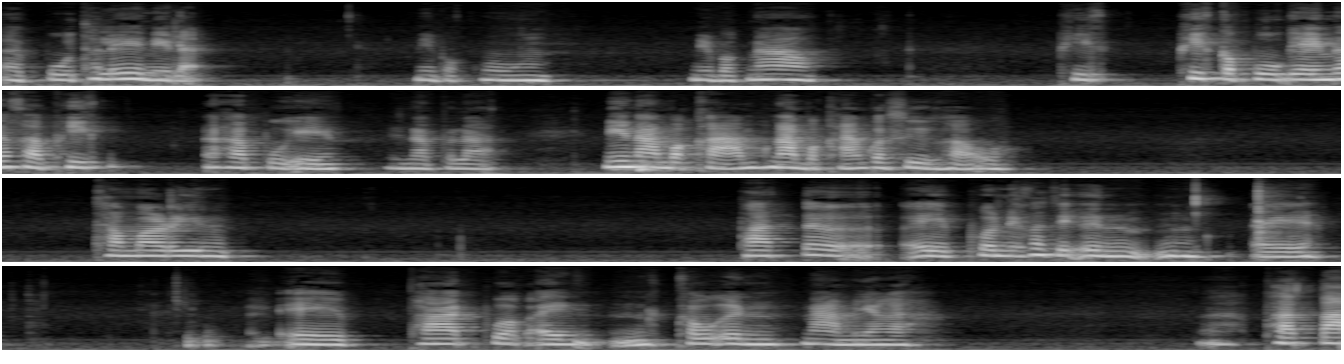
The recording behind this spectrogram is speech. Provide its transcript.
อปูทะเลนี่แหละ นี่บักฮุงนี่บักนาวพริกพริกกับปลูกเองนะคะพริกนะคะปูเองนี่น้ำปลานี่น้ำบักขามน้ำบักขามก็ซื้อเขาทามารินพาสเตอร์ไอ้พวกนี้เขาสิเอินอืมไอ้ไอ้พาดพวกไอ้เขาเอินน้ำยังอะพาสต้า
